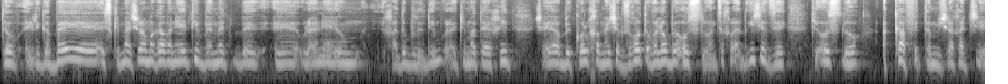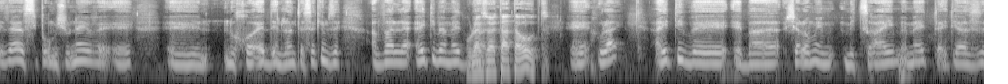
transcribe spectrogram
טוב, לגבי אה, הסכמי השלום, אגב, אני הייתי באמת, ב, אה, אולי אני היום אחד הבודדים, אולי כמעט היחיד, שהיה בכל חמש הגזרות, אבל לא באוסלו. אני צריך להדגיש את זה, כי אוסלו עקף את המשלחת, שזה היה סיפור משונה, ונוחו אה, עדן, לא נתעסק עם זה, אבל הייתי באמת... אולי ב... זו הייתה טעות. אולי. הייתי בשלום עם מצרים, באמת, הייתי אז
